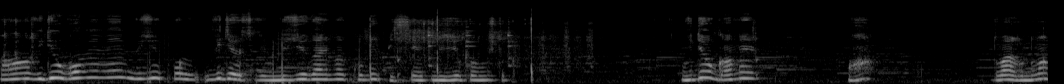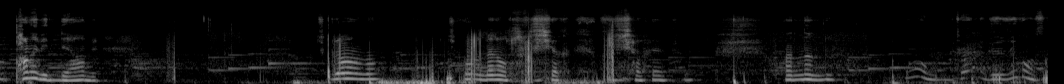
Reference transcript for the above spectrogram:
Aa video koymuyor ve müzik kol video istedim. Müziği galiba kurduk biz. Evet müziği kurmuştuk. Video gamer Aha Duvar duvar para bitti abi. Çık lan lan ben oturup şaka, şaka yapıyorum. Anladın Oğlum bir gözlük olsa.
